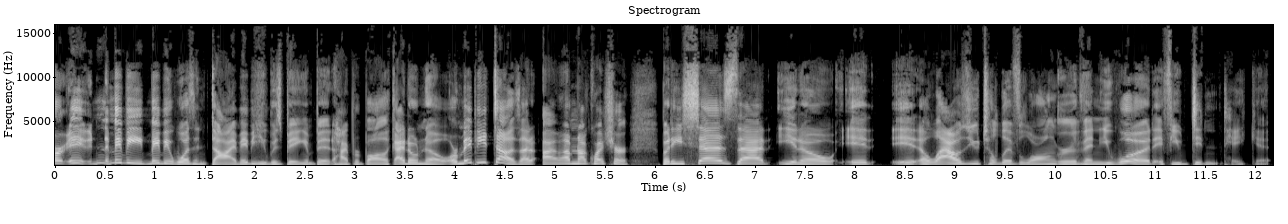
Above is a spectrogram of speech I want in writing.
Or it, maybe maybe it wasn't die. Maybe he was being a bit hyperbolic. I don't know. Or maybe it does. I, I I'm not quite sure. But he says that you know it it allows you to live longer than you would if you didn't take it.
